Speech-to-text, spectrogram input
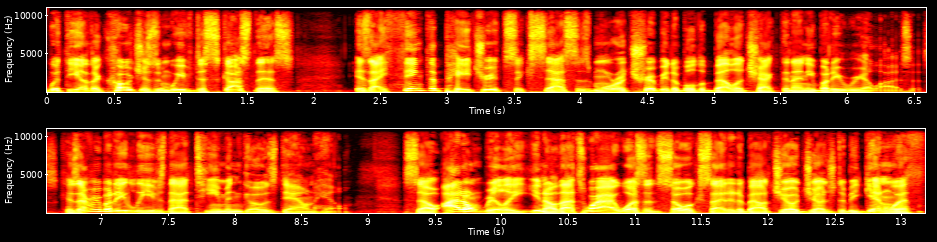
with the other coaches, and we've discussed this is I think the Patriots' success is more attributable to Belichick than anybody realizes because everybody leaves that team and goes downhill. So I don't really, you know, that's why I wasn't so excited about Joe Judge to begin with.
